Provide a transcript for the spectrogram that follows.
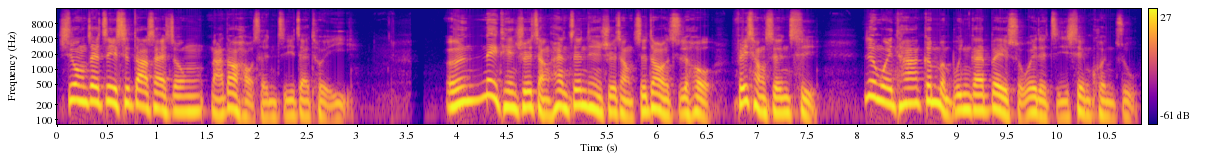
希望在这一次大赛中拿到好成绩再退役。而内田学长和真田学长知道了之后非常生气，认为他根本不应该被所谓的极限困住，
